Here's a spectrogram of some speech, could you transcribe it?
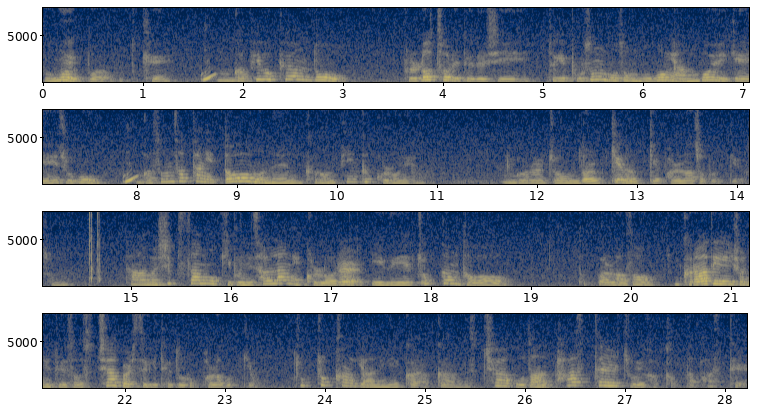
너무 예뻐요. 어떡해. 뭔가 피부 표현도 blur 처리되듯이 되게 보송보송 모공이 안 보이게 해주고 뭔가 솜사탕이 떠오르는 그런 핑크 컬러네요. 이거를 좀 넓게 넓게 발라줘 볼게요, 저는. 다음은 13호 기분이 살랑의 컬러를 이 위에 조금 더 덧발라서 좀 그라데이션이 돼서 수채화 발색이 되도록 발라볼게요. 촉촉한 게 아니니까 약간 수채화보단 파스텔 쪽에 가깝다, 파스텔.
